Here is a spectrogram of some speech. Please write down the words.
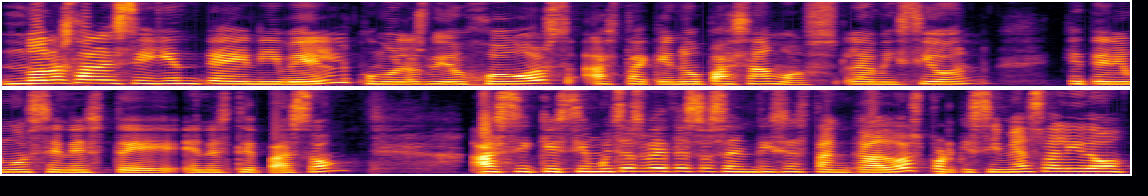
no nos dan el siguiente nivel, como en los videojuegos, hasta que no pasamos la misión que tenemos en este, en este paso. Así que si muchas veces os sentís estancados, porque si me ha salido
